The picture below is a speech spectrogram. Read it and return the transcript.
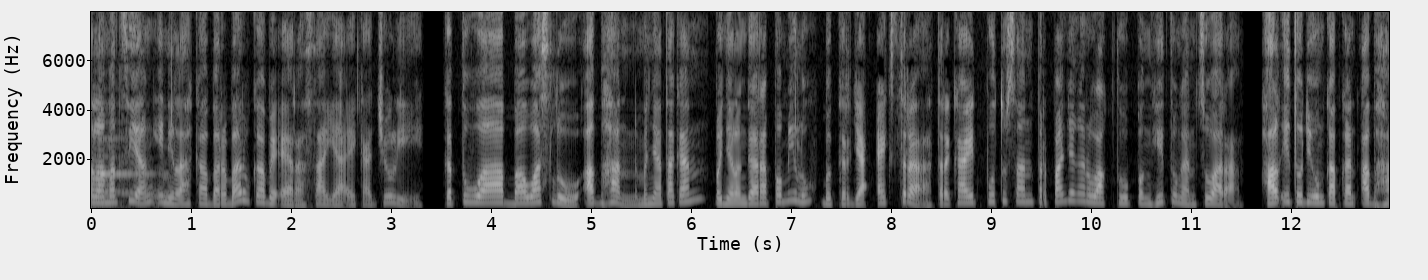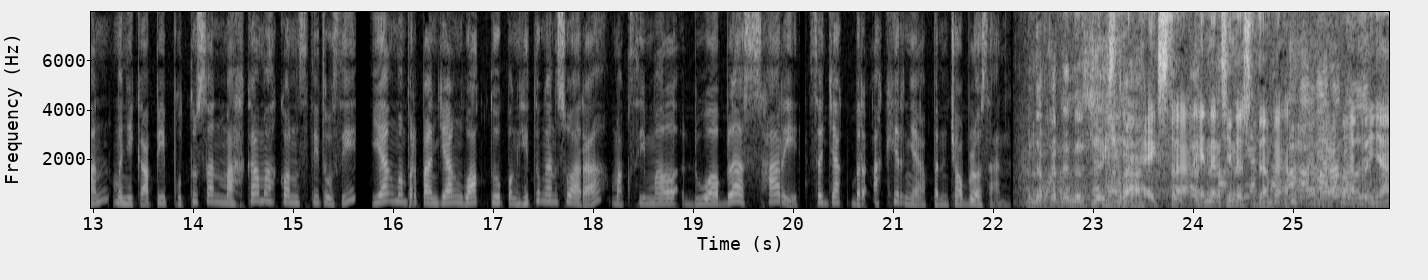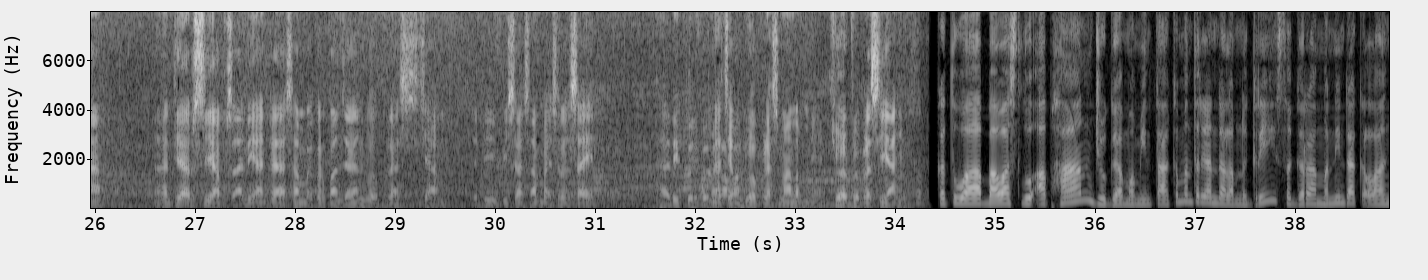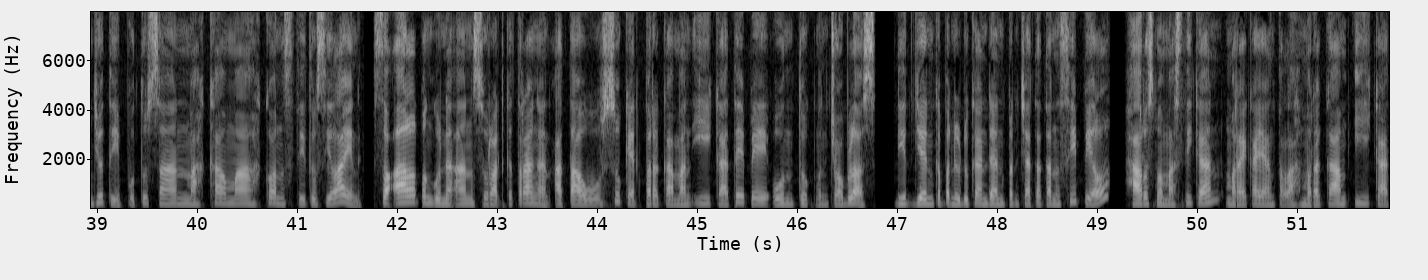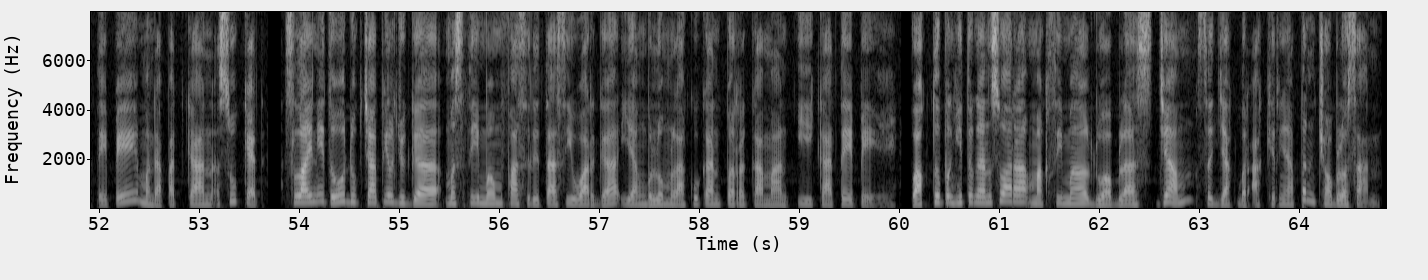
Selamat siang, inilah kabar baru KBR, saya Eka Juli. Ketua Bawaslu Abhan menyatakan penyelenggara pemilu bekerja ekstra terkait putusan perpanjangan waktu penghitungan suara. Hal itu diungkapkan Abhan menyikapi putusan Mahkamah Konstitusi yang memperpanjang waktu penghitungan suara maksimal 12 hari sejak berakhirnya pencoblosan. Menyiapkan energi ekstra. Ekstra, energi harus ditambah. Artinya Nah, dia harus siap saat ini ada sampai perpanjangan 12 jam. Jadi bisa sampai selesai hari berikutnya jam 12 malam ya, jual 12 siang. Ketua Bawaslu Abhan juga meminta Kementerian Dalam Negeri segera menindaklanjuti putusan Mahkamah Konstitusi lain soal penggunaan surat keterangan atau suket perekaman IKTP untuk mencoblos. Ditjen Kependudukan dan Pencatatan Sipil harus memastikan mereka yang telah merekam IKTP mendapatkan suket. Selain itu, Dukcapil juga mesti memfasilitasi warga yang belum melakukan perekaman IKTP. Waktu penghitungan suara maksimal 12 jam sejak berakhirnya pencoblosan.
